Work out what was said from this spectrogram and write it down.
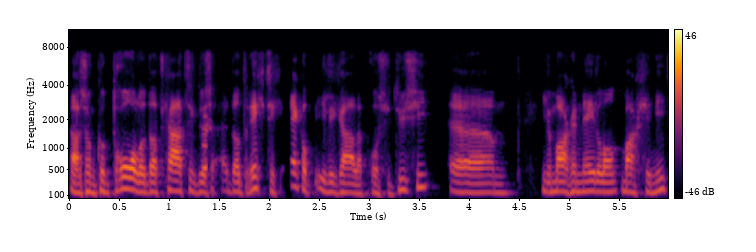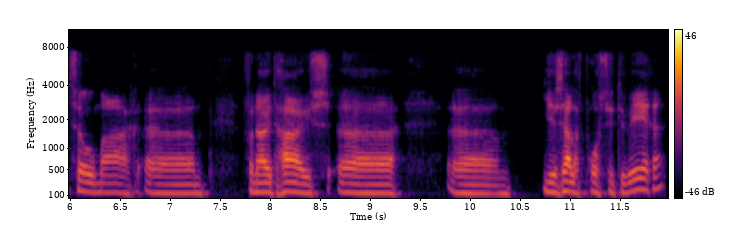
Nou, zo'n controle dat gaat zich dus, dat richt zich echt op illegale prostitutie. Um, je mag in Nederland mag je niet zomaar uh, vanuit huis uh, uh, jezelf prostitueren.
